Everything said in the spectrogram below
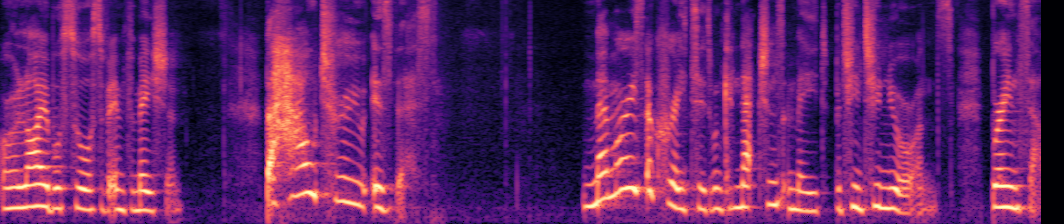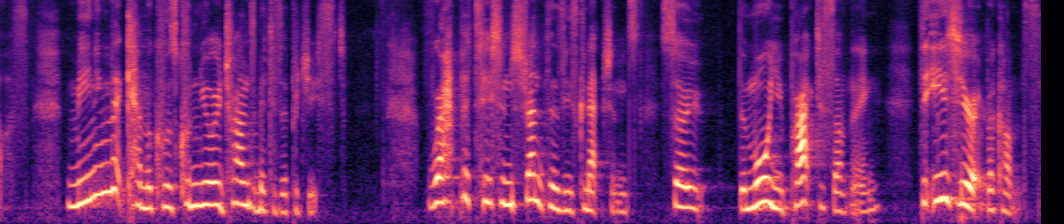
a reliable source of information. But how true is this? Memories are created when connections are made between two neurons, brain cells, meaning that chemicals called neurotransmitters are produced. Repetition strengthens these connections, so the more you practice something, the easier it becomes.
